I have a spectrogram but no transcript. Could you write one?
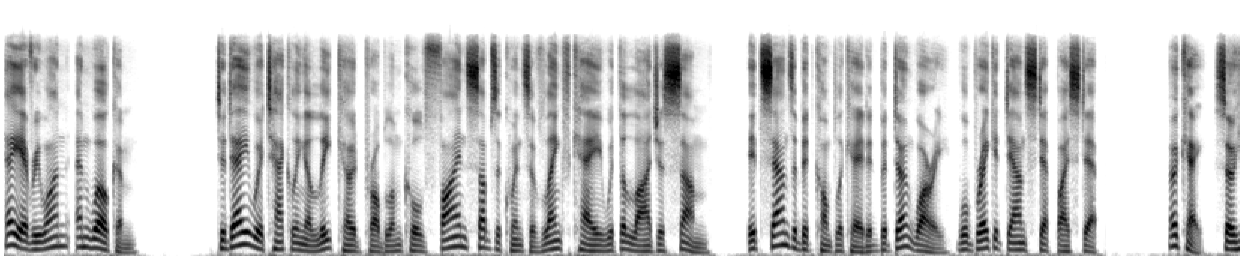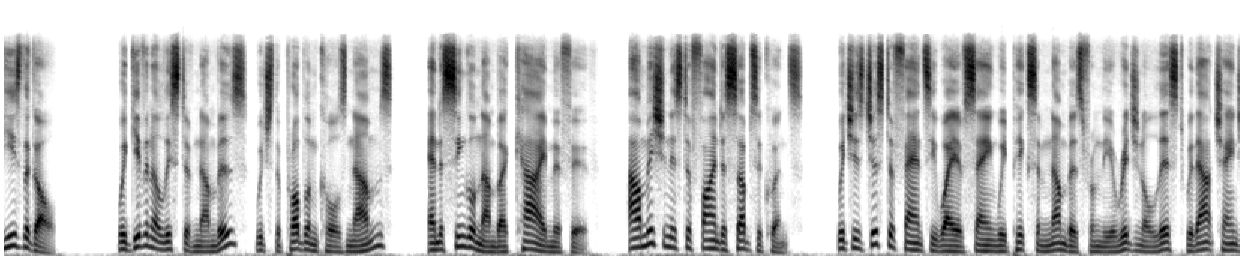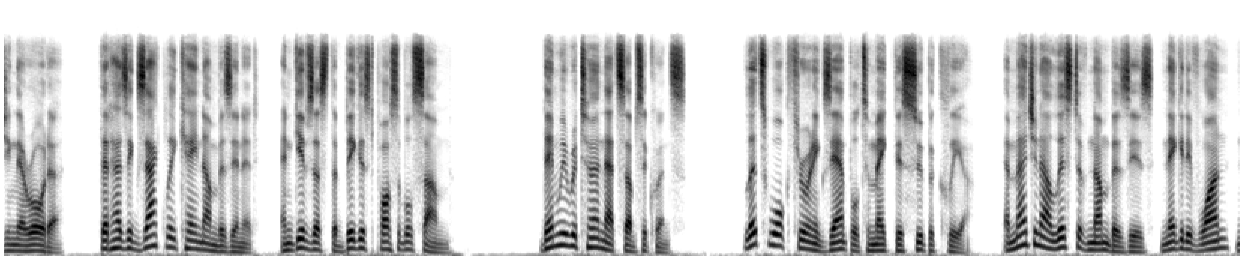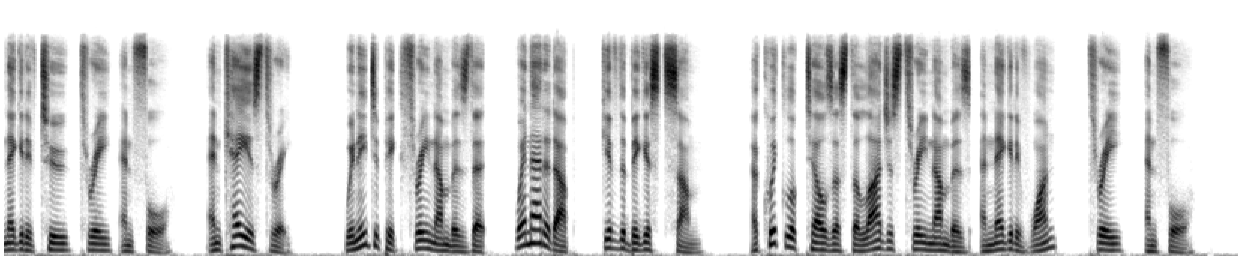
Hey everyone, and welcome. Today we're tackling a LeetCode problem called find subsequence of length k with the largest sum. It sounds a bit complicated, but don't worry, we'll break it down step by step. Okay, so here's the goal. We're given a list of numbers, which the problem calls nums, and a single number k mufiv. Our mission is to find a subsequence, which is just a fancy way of saying we pick some numbers from the original list without changing their order, that has exactly k numbers in it, and gives us the biggest possible sum. Then we return that subsequence. Let's walk through an example to make this super clear. Imagine our list of numbers is negative 1, negative 2, 3, and 4, and k is 3. We need to pick three numbers that, when added up, give the biggest sum. A quick look tells us the largest three numbers are negative 1, 3, and 4.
